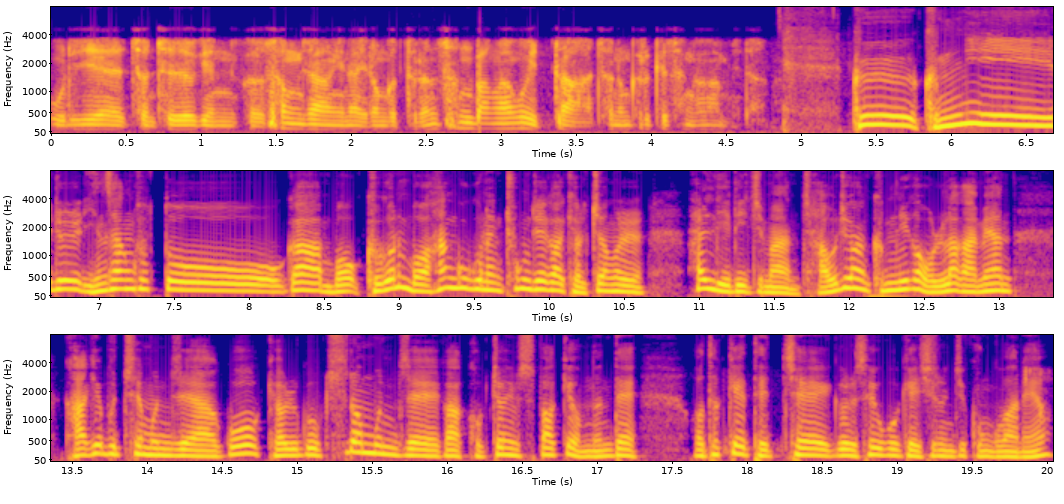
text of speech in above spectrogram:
우리의 전체적인 그 성장이나 이런 것들은 선방하고 있다. 저는 그렇게 생각합니다. 그 금리를 인상 속도가 뭐 그거는 뭐 한국은행 총재가 결정을 할 일이지만 좌우지간 금리가 올라가면 가계부채 문제하고 결국 실업 문제가 걱정일 수밖에 없는데 어떻게 대책을 세우고 계시는지 궁금하네요.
